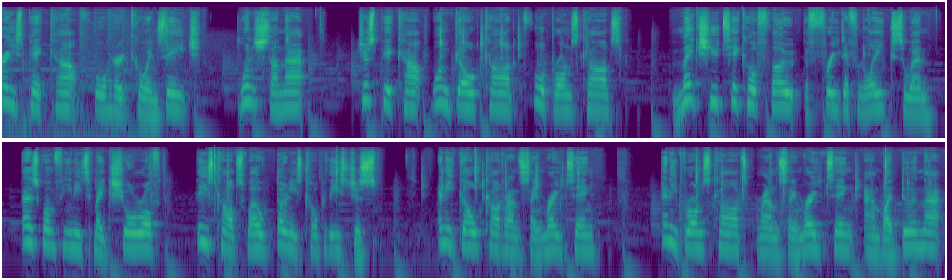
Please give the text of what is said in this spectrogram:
easy pick up, 400 coins each. Once you've done that, just pick up one gold card, four bronze cards. Make sure you tick off though the three different leagues. So um, there's one thing you need to make sure of. These cards, well, don't need to copy these, just any gold card around the same rating, any bronze cards around the same rating, and by doing that,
